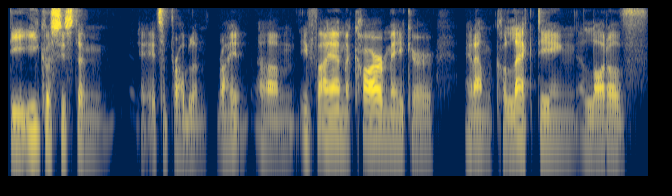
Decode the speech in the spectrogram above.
the ecosystem it's a problem, right? Um, if I am a car maker and I'm collecting a lot of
